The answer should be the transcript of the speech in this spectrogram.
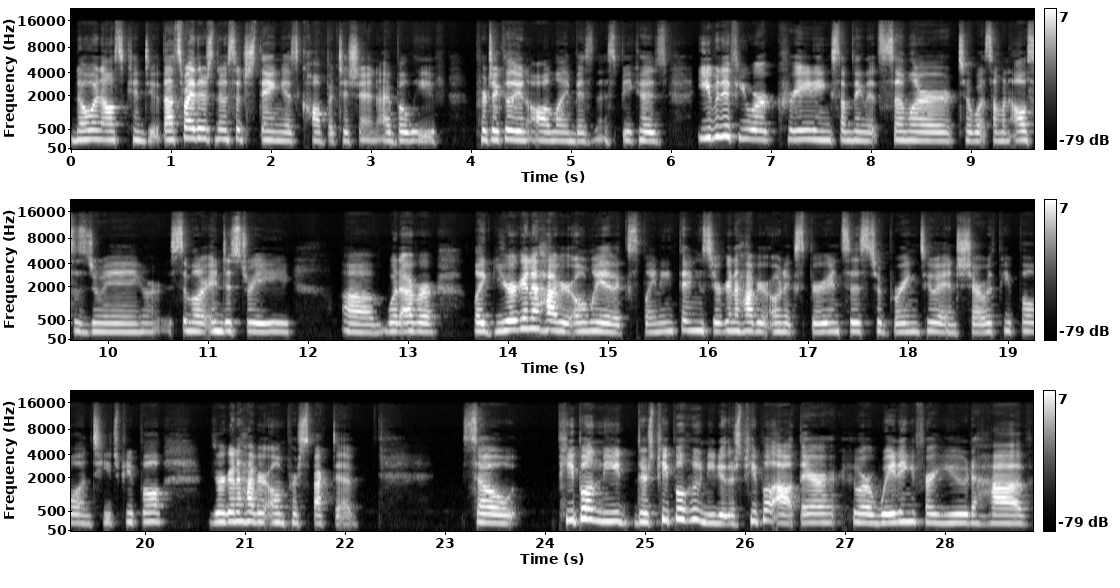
No one else can do. That's why there's no such thing as competition, I believe particularly in online business because even if you are creating something that's similar to what someone else is doing or similar industry um, whatever like you're gonna have your own way of explaining things you're gonna have your own experiences to bring to it and share with people and teach people you're gonna have your own perspective so people need there's people who need you there's people out there who are waiting for you to have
